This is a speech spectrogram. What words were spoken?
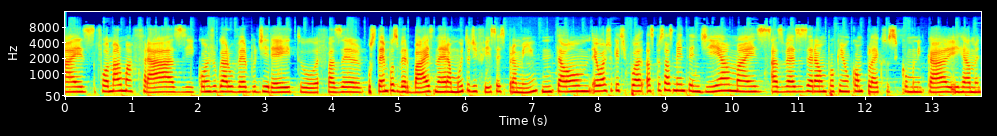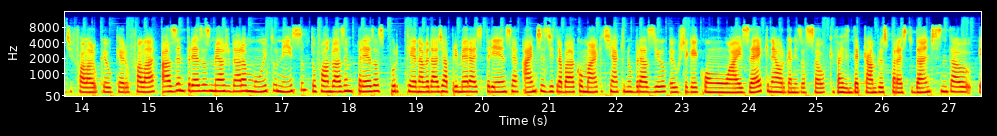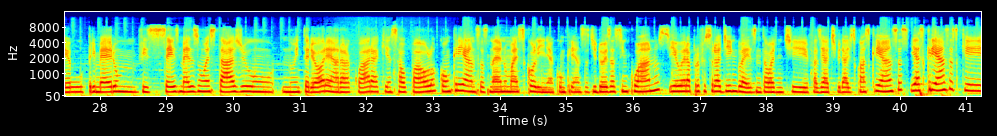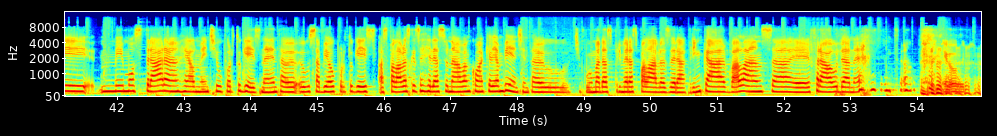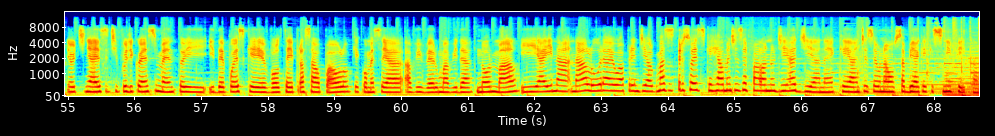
formar uma frase, conjugar o verbo direito, fazer os tempos verbais, né, era muito difíceis para mim. Então, eu acho que tipo as pessoas me entendiam, mas às vezes era um pouquinho complexo se comunicar e realmente falar o que eu quero falar. As empresas me ajudaram muito nisso. Tô falando as empresas porque na verdade a primeira experiência antes de trabalhar com marketing aqui no Brasil, eu cheguei com a ISEC, né, a organização que faz intercâmbios para estudantes. Então, eu primeiro fiz seis meses um estágio no interior, em Araraquara, aqui em São Paulo, com crianças, né, numa escolinha, com crianças de dois a cinco anos. E eu era professora de inglês, então a gente fazia atividades com as crianças. E as crianças que me mostraram realmente o português, né? Então, eu, sabia o português, as palavras que se relacionavam com aquele ambiente. Então, eu, tipo, uma das primeiras palavras era brincar, balança, é, fralda, né? Então, eu, eu tinha esse tipo de conhecimento e, e depois que voltei para São Paulo, que comecei a, a, viver uma vida normal. E aí na, na Alura eu aprendi algumas expressões que realmente se fala no dia a dia, né? Que antes eu não sabia o que, que significam.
